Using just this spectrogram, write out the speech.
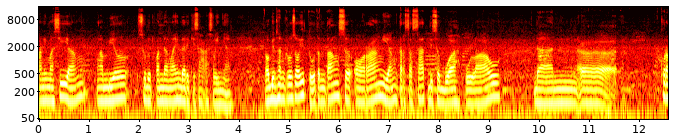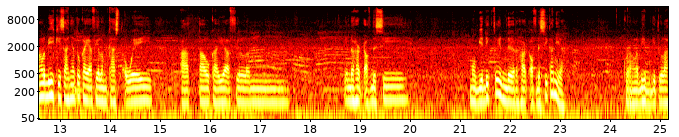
animasi yang ngambil sudut pandang lain dari kisah aslinya. Robinson Crusoe itu tentang seorang yang tersesat di sebuah pulau dan uh, kurang lebih kisahnya tuh kayak film Castaway atau kayak film In the Heart of the Sea Moby Dick tuh in the heart of the sea kan ya? Kurang lebih begitulah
